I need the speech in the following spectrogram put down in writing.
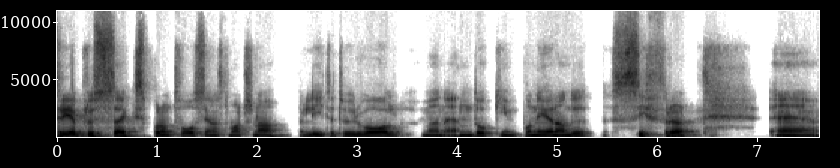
3 plus 6 på de två senaste matcherna. Litet urval, men ändå imponerande siffror. Eh,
